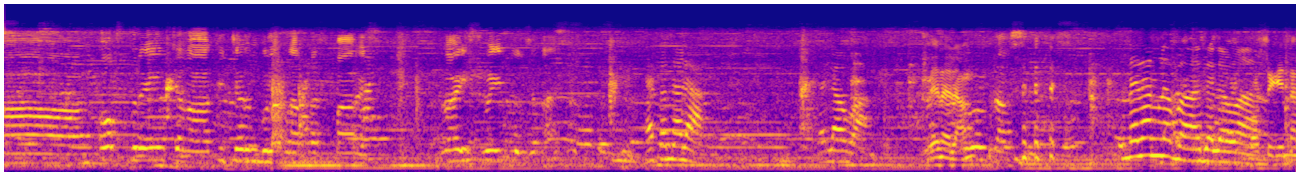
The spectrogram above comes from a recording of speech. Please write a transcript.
ah, off drain, tsaka chicharon bulaklak at pares. Rice, wait, look sa tayo. Ito na lang. Dalawa. Yan na lang. Ito na lang na ba? Dalawa. O sige na.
